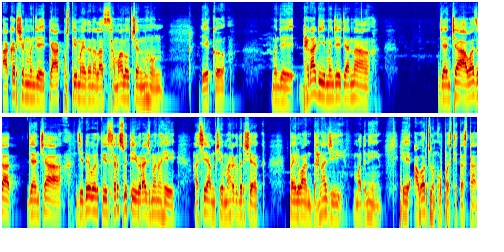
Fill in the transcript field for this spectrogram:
आकर्षण म्हणजे त्या कुस्ती मैदानाला समालोचन म्हणून एक म्हणजे धडाडी म्हणजे ज्यांना ज्यांच्या आवाजात ज्यांच्या जिभेवरती सरस्वती विराजमान आहे असे आमचे मार्गदर्शक पैलवान धनाजी मदने हे आवर्जून उपस्थित असतात.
